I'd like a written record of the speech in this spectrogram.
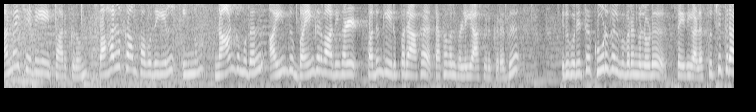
செய்தியை பார்க்கிறோம். பஹல்காம் பகுதியில் இன்னும் நான்கு முதல் ஐந்து பயங்கரவாதிகள் பதுங்கி இருப்பதாக தகவல் வெளியாக இருக்கிறது. இது குறித்த கூடுதல் விவரங்களோடு செய்தியாளர் சுசித்ரா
